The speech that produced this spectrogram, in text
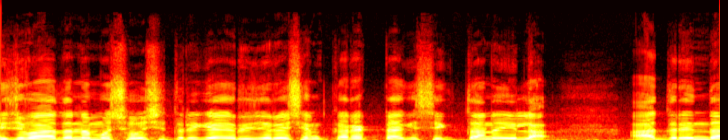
ನಿಜವಾದ ನಮ್ಮ ಶೋಷಿತರಿಗೆ ರಿಸರ್ವೇಷನ್ ಕರೆಕ್ಟಾಗಿ ಸಿಗ್ತಾನೇ ಇಲ್ಲ. ಆದ್ದರಿಂದ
